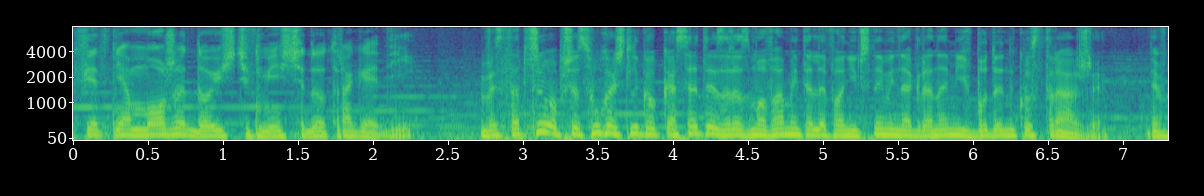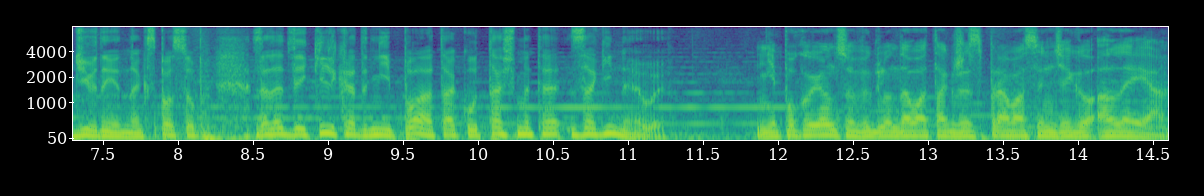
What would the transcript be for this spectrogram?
kwietnia może dojść w mieście do tragedii. Wystarczyło przesłuchać tylko kasety z rozmowami telefonicznymi nagranymi w budynku straży. W dziwny jednak sposób, zaledwie kilka dni po ataku taśmy te zaginęły. Niepokojąco wyglądała także sprawa sędziego Aleja.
